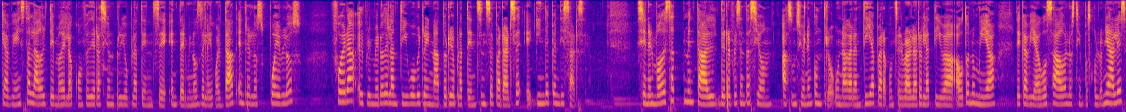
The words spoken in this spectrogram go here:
que había instalado el tema de la Confederación Río-Platense en términos de la igualdad entre los pueblos, fuera el primero del antiguo virreinato rioplatense en separarse e independizarse. Si en el modo estamental de representación Asunción encontró una garantía para conservar la relativa autonomía de que había gozado en los tiempos coloniales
